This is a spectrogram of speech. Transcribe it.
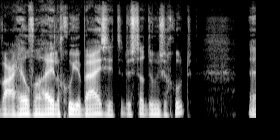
waar heel veel hele goede bij zitten. Dus dat doen ze goed. Eh,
